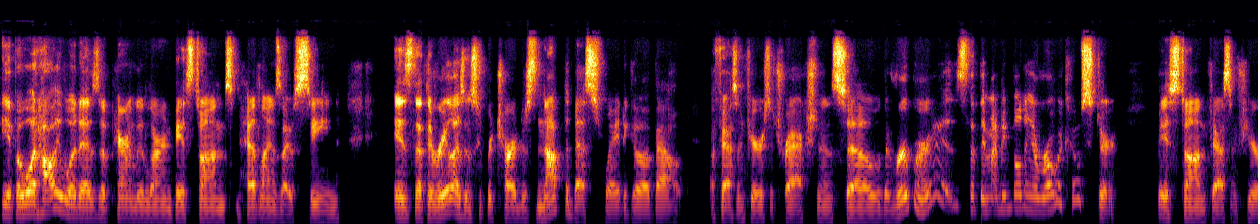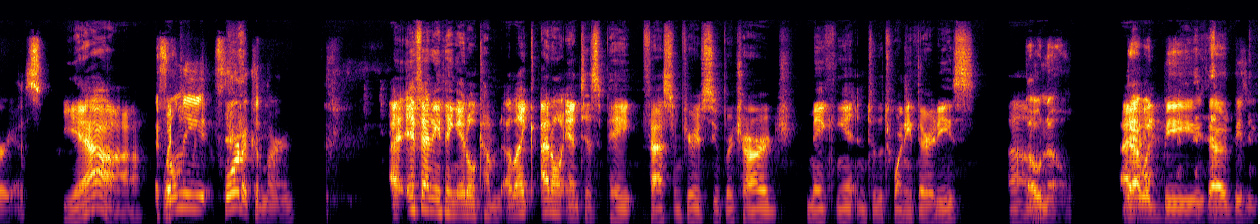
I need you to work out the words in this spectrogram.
Yeah, but what Hollywood has apparently learned, based on some headlines I've seen, is that they're realizing Supercharge is not the best way to go about a Fast and Furious attraction, and so the rumor is that they might be building a roller coaster based on Fast and Furious. Yeah. If Which, only Florida could learn. If anything, it'll come. Like I don't anticipate Fast and Furious Supercharge making it into the 2030s. Um, oh no, that I, would be that would be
